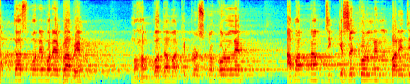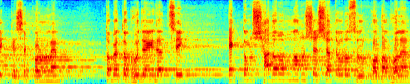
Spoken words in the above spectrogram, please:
আদাস মনে মনে ভাবেন, মোহাম্মদ আমাকে প্রশ্ন করলেন, আমার নাম জিজ্ঞাসা করলেন, বাড়ি জিজ্ঞাসা করলেন। তবে তো বুঝেই যাচ্ছি, একদম সাধারণ মানুষের সাথে রসুল কথা বলেন।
